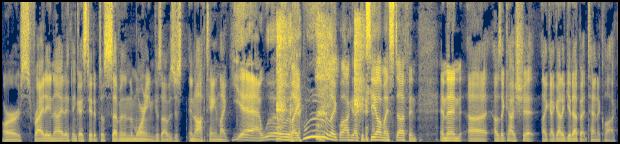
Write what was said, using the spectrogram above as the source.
or Friday night, I think I stayed up till seven in the morning because I was just in octane, like, yeah, whoa, like, woo, like, well, I could see all my stuff. And, and then, uh, I was like, gosh, shit, like, I got to get up at 10 o'clock.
